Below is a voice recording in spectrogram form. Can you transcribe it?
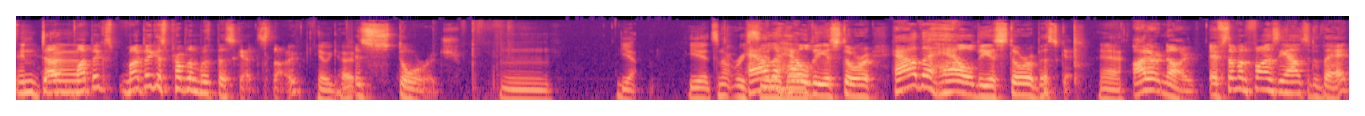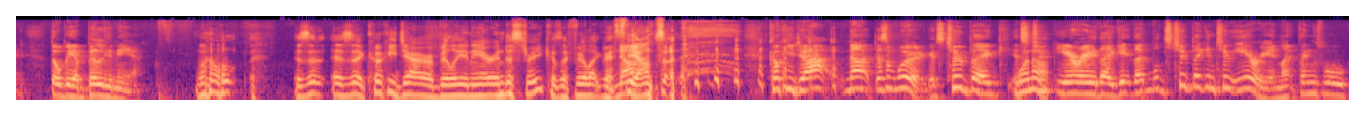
And uh, uh, my big my biggest problem with biscuits though here we go. is storage. Mm, Yeah, yeah. It's not resealable. How the hell do you store? How the hell do you store a biscuit? Yeah. I don't know. If someone finds the answer to that, they'll be a billionaire. Well, is it is a cookie jar a billionaire industry? Because I feel like that's No. the answer. Cookie jar? No, it doesn't work. It's too big. It's Why not? too airy. They get that. Well, it's too big and too airy, and like things will,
